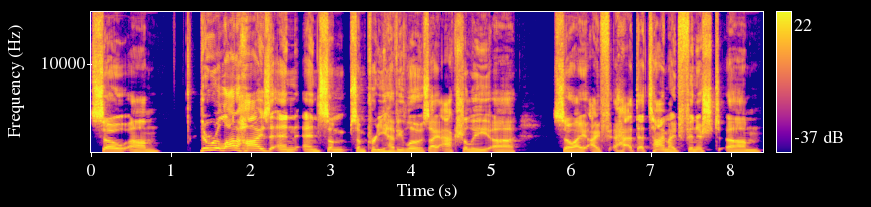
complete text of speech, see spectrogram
So um, there were a lot of highs and and some some pretty heavy lows. I actually uh, so I, I at that time I'd finished um,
